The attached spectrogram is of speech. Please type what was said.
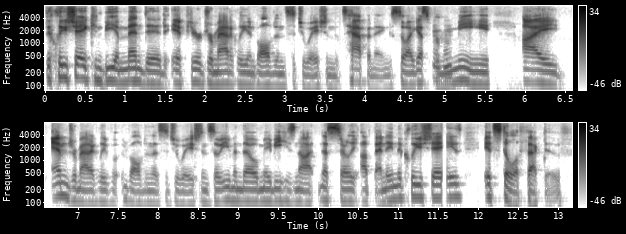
the cliche can be amended if you're dramatically involved in the situation that's happening. So I guess for Mhm. me, I am dramatically involved in this situation. So even though maybe he's not necessarily upending the cliches, it's still effective.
